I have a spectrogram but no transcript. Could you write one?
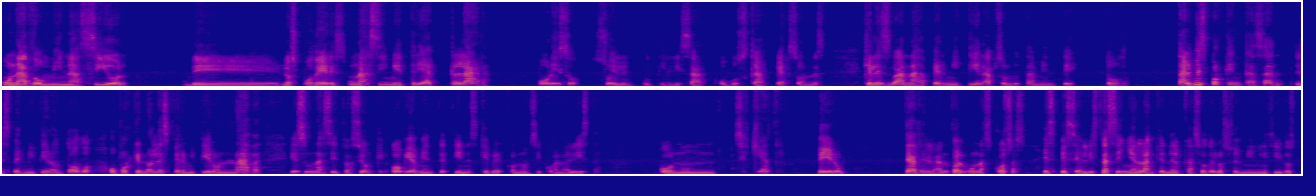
una dominación de los poderes, una asimetría clara. Por eso suelen utilizar o buscar personas que les van a permitir absolutamente todo. Tal vez porque en casa les permitieron todo o porque no les permitieron nada. Es una situación que obviamente tienes que ver con un psicoanalista, con un psiquiatra. Pero te adelanto algunas cosas. Especialistas señalan que en el caso de los feminicidios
